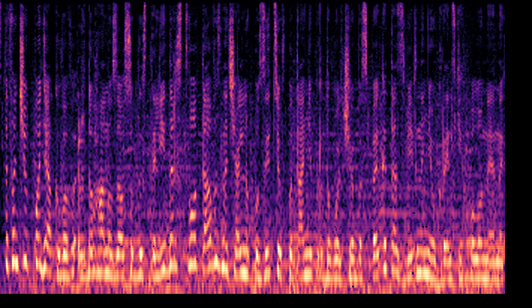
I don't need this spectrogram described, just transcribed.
Стефанчук подякував Ердогану за особисте лідерство та визначальну позицію в питанні продовольчої безпеки та звільнення українських полонених.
